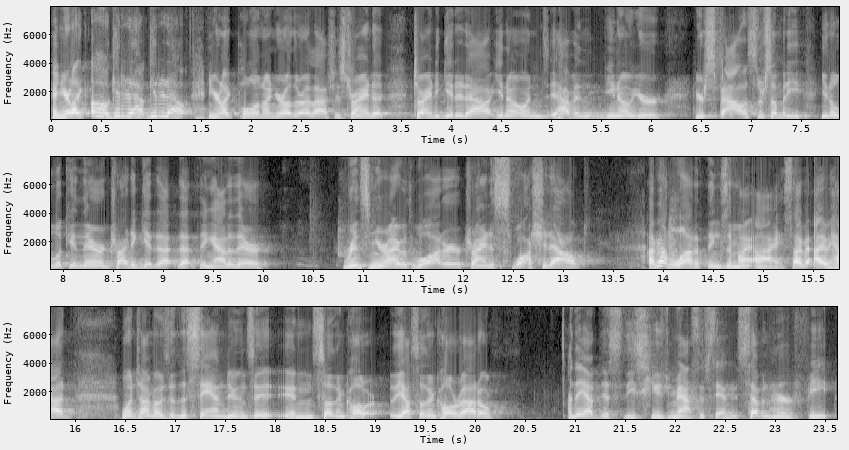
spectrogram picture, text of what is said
And you're like, oh, get it out, get it out. And you're like pulling on your other eyelashes, trying to trying to get it out, you know, and having, you know, your your spouse or somebody, you know, look in there and try to get that, that thing out of there. Rinsing your eye with water, trying to swash it out. I've had a lot of things in my eyes. I've, I've had one time I was at the sand dunes in southern Colorado, yeah, southern Colorado. They have this these huge, massive sand dunes, 700 feet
